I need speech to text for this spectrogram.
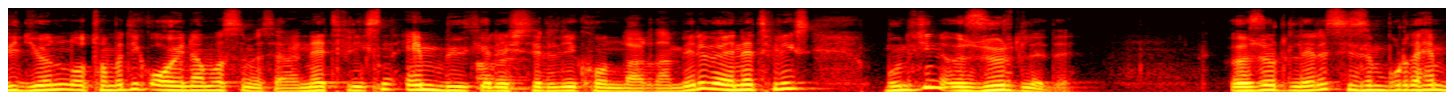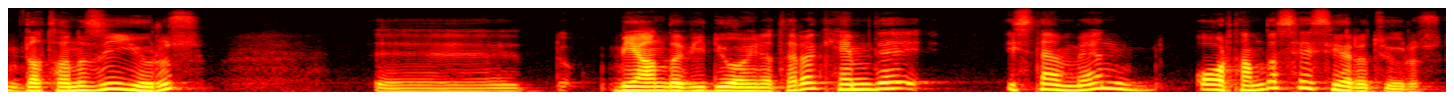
videonun otomatik oynaması mesela Netflix'in en büyük Aynen. eleştirildiği konulardan biri ve Netflix bunun için özür diledi. Özür dileriz. Sizin burada hem datanızı yiyoruz ee, bir anda video oynatarak hem de istenmeyen ortamda ses yaratıyoruz.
